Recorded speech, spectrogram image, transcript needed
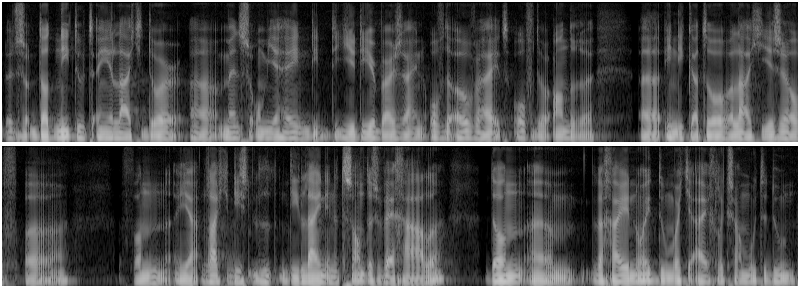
dus dat niet doet en je laat je door uh, mensen om je heen die, die, je dierbaar zijn, of de overheid, of door andere uh, indicatoren, laat je jezelf uh, van, ja, laat je die, die lijn in het zand dus weghalen, dan, um, dan ga je nooit doen wat je eigenlijk zou moeten doen.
